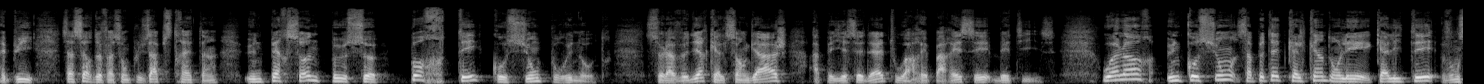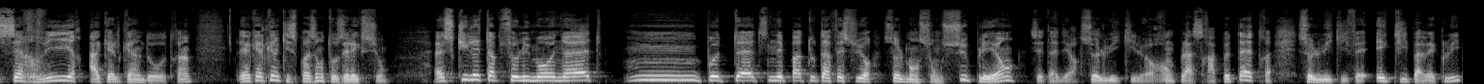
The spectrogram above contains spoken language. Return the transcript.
Et puis, ça sert de façon plus abstraite. Hein. Une personne peut se porter caution pour une autre. Cela veut dire qu'elle s'engage à payer ses dettes ou à réparer ses bêtises. Ou alors, une caution, ça peut être quelqu'un dont les qualités vont servir à quelqu'un d'autre. Hein. Il y a quelqu'un qui se présente aux élections. Est-ce qu'il est absolument honnête? Hmm, peut-être, ce n'est pas tout à fait sûr. Seulement son suppléant, c'est-à-dire celui qui le remplacera peut-être, celui qui fait équipe avec lui,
